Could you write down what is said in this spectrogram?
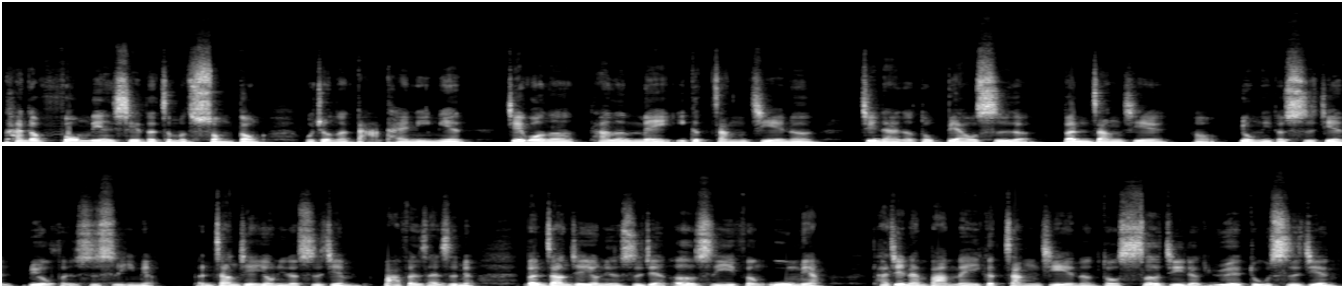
看到封面写的这么耸动，我就呢打开里面，结果呢，它的每一个章节呢，竟然呢都标示了本章节哦，用你的时间六分四十一秒，本章节用你的时间八分三十秒，本章节用你的时间二十一分五秒，它竟然把每一个章节呢都设计了阅读时间，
